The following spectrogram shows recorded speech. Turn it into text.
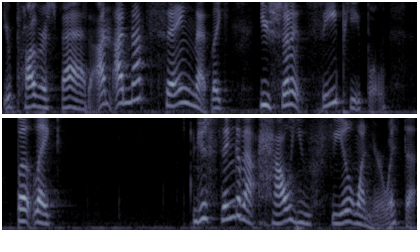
your progress bad. I'm I'm not saying that like you shouldn't see people. But like just think about how you feel when you're with them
